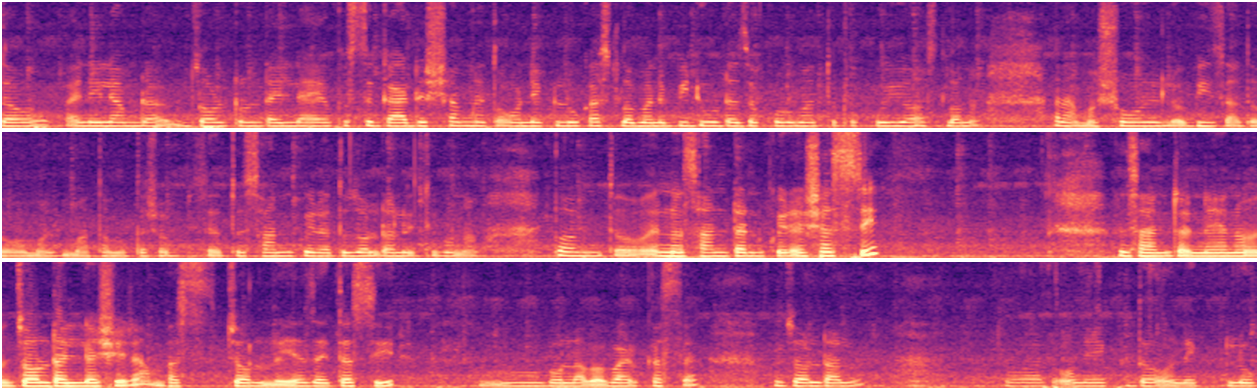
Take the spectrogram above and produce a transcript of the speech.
দাও ফাইনালি আমরা জল টল ডাইলে বসছি গার্ডের সামনে তো অনেক লোক আসলো মানে ভিডিওটা যে করব এতটুকুইও আসলো না। আর আমার শরীরও ভিজা দেও আমার মাথা মাথা সব ভিজা, তো স্নান কইরা তো জলটা লইতিব না। তো আমি তো এনে স্নান টান করে এসেছি স্নান টান এনে জল ডাইলা সেরা, বাস জল লইয়া যাইতাছি ভোলা বাবার কাছে। জল ডালো আর অনেক অনেক লোক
